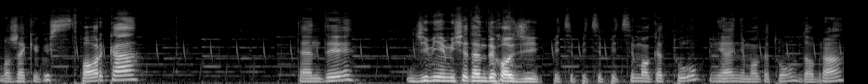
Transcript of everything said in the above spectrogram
może jakiegoś stworka. Tędy. Dziwnie mi się tędy chodzi. Picy, picy, picy. Mogę tu? Nie, nie mogę tu. Dobra.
